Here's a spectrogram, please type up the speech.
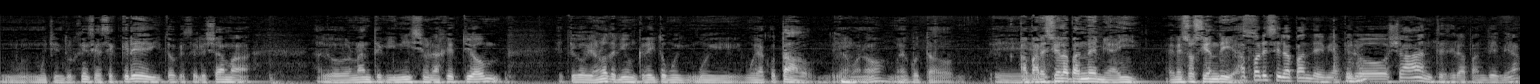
mucha indulgencia, ese crédito que se le llama al gobernante que inicia una gestión, este gobierno tenía un crédito muy muy muy acotado, digamos, ¿no? Muy acotado. Eh, Apareció la pandemia ahí, en esos 100 días. Aparece la pandemia, pero ya antes de la pandemia,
